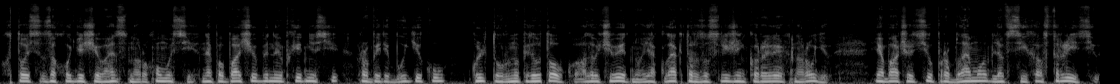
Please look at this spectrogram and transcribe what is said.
хтось, заходячи в агентство нерухомості, не побачив би необхідності робити будь-яку культурну підготовку. Але, очевидно, як лектор досліджень корейних народів, я бачу цю проблему для всіх австралійців.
